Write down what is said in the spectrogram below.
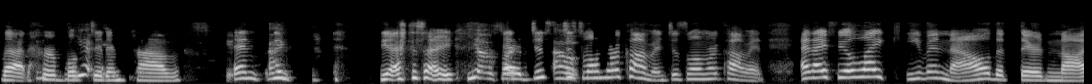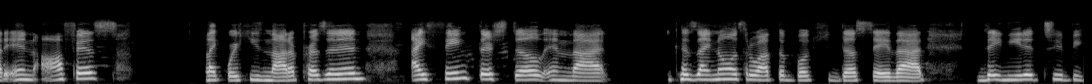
that her book yeah, didn't have. and I, yeah sorry. Yeah sorry. Uh, just oh. just one more comment just one more comment. And i feel like even now that they're not in office like where he's not a president i think they're still in that because i know throughout the book she does say that they needed to be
